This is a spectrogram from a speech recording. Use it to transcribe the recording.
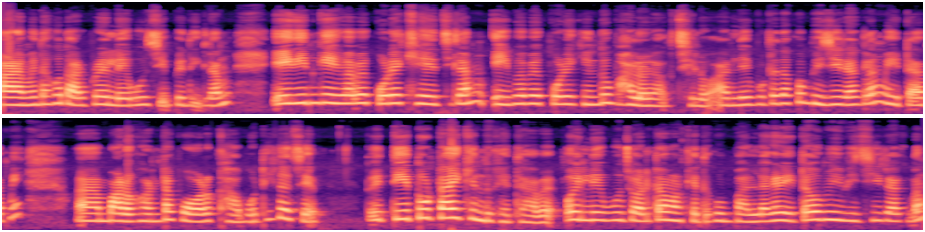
আর আমি দেখো তারপরে লেবু চিপে দিলাম। এই দিনকে এইভাবে করে খেয়েছিলাম, এইভাবে করে কিন্তু ভালো লাগছিল। আর লেবুটা দেখো ভিজিয়ে রাখলাম, এটা আমি বারো ঘণ্টা পর খাব, ঠিক আছে? তো এই তেঁতোটাই কিন্তু খেতে হবে। ওই লেবু জলটা আমার খেতে খুব ভালো লাগে এটাও আমি ভিজিয়ে রাখলাম,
